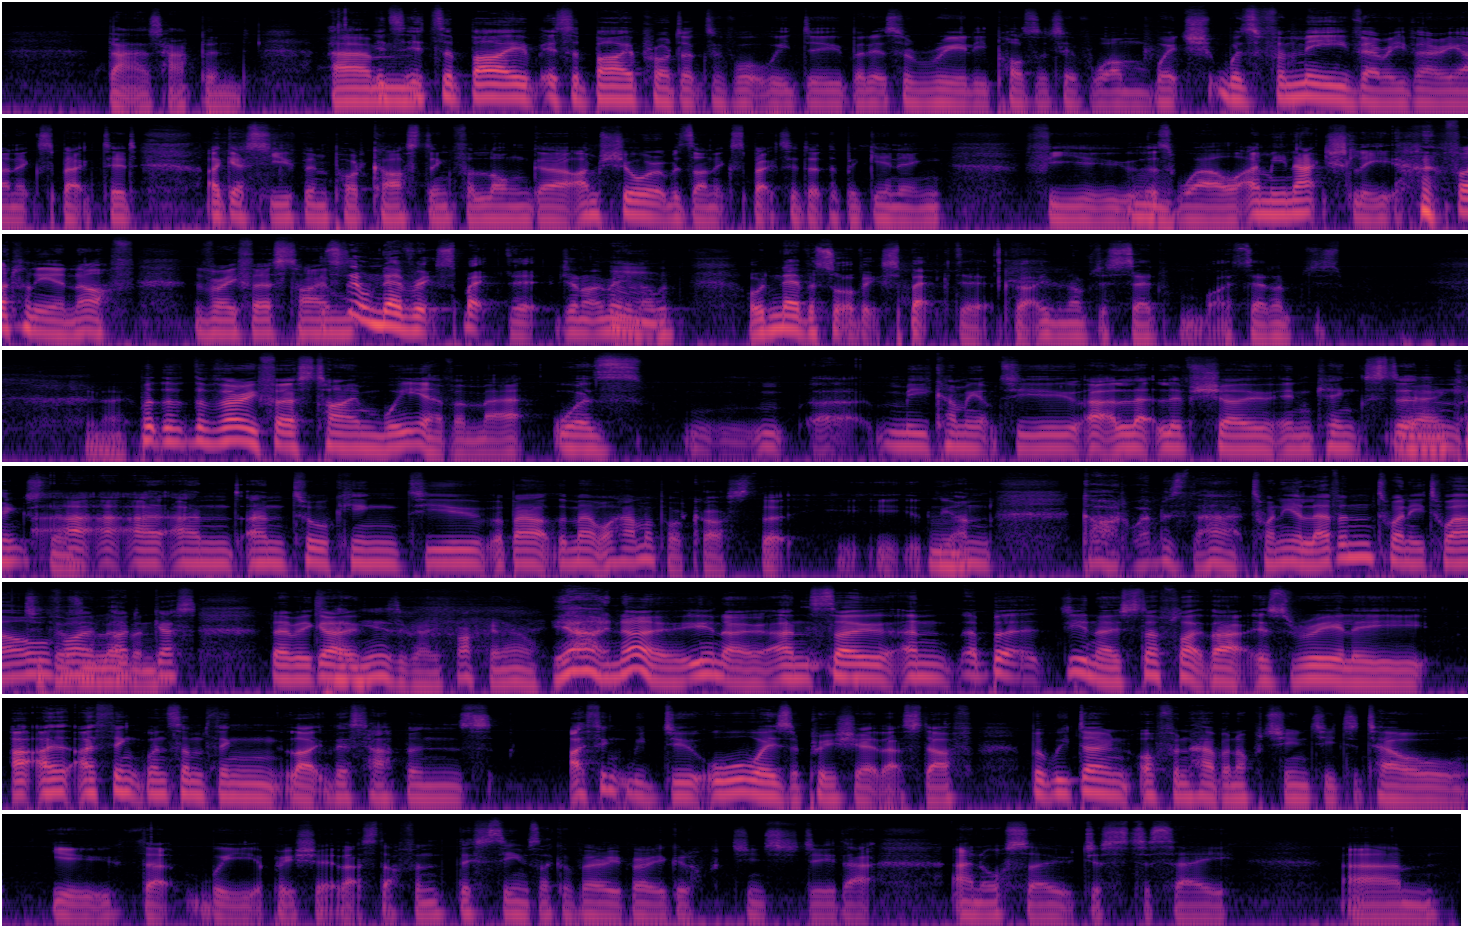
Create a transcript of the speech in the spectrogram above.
that has happened. Um, it's it's a by it's a byproduct of what we do, but it's a really positive one, which was for me very very unexpected. I guess you've been podcasting for longer. I'm sure it was unexpected at the beginning for you Mm. as well. I mean, actually, funnily enough, the very first I time still never expect it. Do you know what I mean? I Mm. would I would never sort of expect it, but even I've just said what I said. I'm just you know. But the, the very first time we ever met was mm, uh, me coming up to you at a Let Live show in Kingston, Yeah, in Kingston. uh, uh, and and talking to you about the Metal Hammer podcast. That, Mm. God, when was that? 2011, 2012? I, I guess. There we go. Ten years ago, fucking hell. Yeah, I know, you know, and so and but you know, stuff like that is really. I- I think when something like this happens, I think we do always appreciate that stuff, but we don't often have an opportunity to tell you that we appreciate that stuff, and this seems like a very very good opportunity to do that, and also just to say, um,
